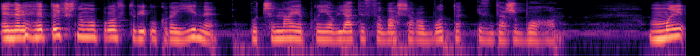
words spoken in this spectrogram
енергетичному просторі України починає проявлятися ваша робота із Дажбогом. Ми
